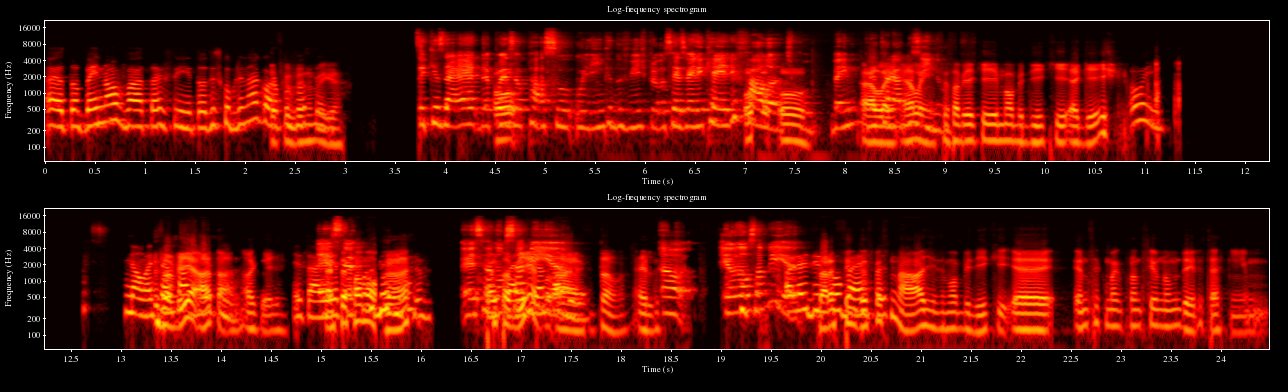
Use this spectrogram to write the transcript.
É, eu tô bem novata, assim, tô descobrindo agora por Descobrindo, vocês. amiga. Se quiser, depois Ô. eu passo o link do vídeo pra vocês verem que aí ele fala, ô, tipo, bem Ellen, Ellen, detalhadozinho. você sabia que Mob Dick é gay? Oi. Não, esse Você eu sabia? sabia, Ah, tá. sim. Ok. Essa eu é famosa, né? Esse eu Esse não aí eu sabia. Ah, sabia. então. Ele... Não, eu não sabia. Olha Parece as que tem dois personagens em Mob Dick. é, eu não sei como é que pronuncia o nome dele certinho.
